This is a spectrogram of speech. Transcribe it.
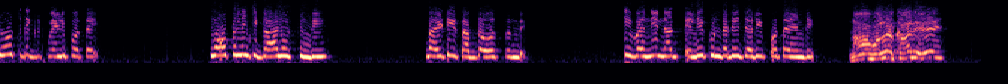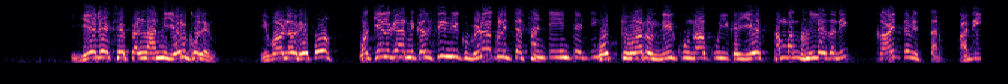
నోటి దగ్గరికి వెళ్ళిపోతాయి. లోపల నుంచి గాలి వస్తుంది. బయటికి శబ్దం వస్తుంది. ఇవన్నీ నాకు తెలియకుండానే జరిగిపోతాయండి. నా వల్ల కాదే. ఏలేసే పెళ్ళాన్ని ఏలుకోలేను. ఇవాళ రేపు వకీల్ గారిని కలిసి నీకు విడాకులు ఇచ్చేస్తాను. అంటే ఏంటండి? కోర్టు వారు నీకు నాకు ఇక ఏ సంబంధం లేదని కాగితం ఇస్తారు. అది.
